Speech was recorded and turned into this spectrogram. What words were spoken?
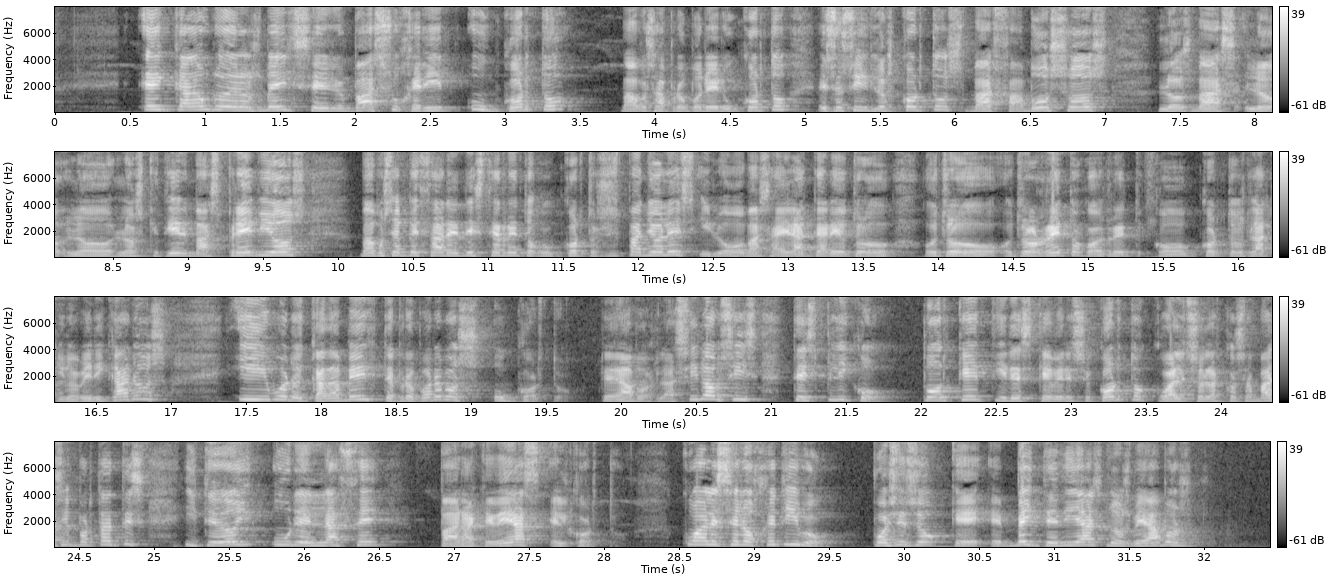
En cada uno de los mails se va a sugerir un corto, vamos a proponer un corto, eso sí, los cortos más famosos, los, más, los que tienen más premios, Vamos a empezar en este reto con cortos españoles y luego más adelante haré otro, otro, otro reto con, con cortos latinoamericanos. Y bueno, en cada mail te proponemos un corto. Te damos la sinopsis, te explico por qué tienes que ver ese corto, cuáles son las cosas más importantes y te doy un enlace para que veas el corto. ¿Cuál es el objetivo? Pues eso, que en 20 días nos veamos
